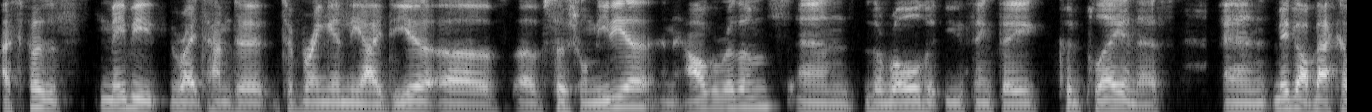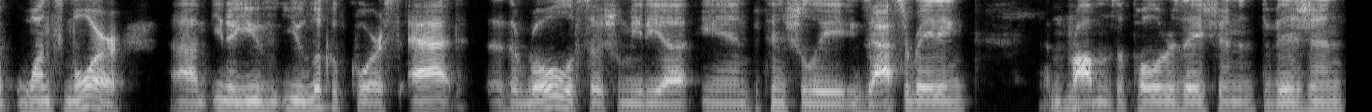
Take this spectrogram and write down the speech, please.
I suppose it's maybe the right time to to bring in the idea of of social media and algorithms and the role that you think they could play in this. And maybe I'll back up once more. Um, you know, you you look, of course, at the role of social media in potentially exacerbating mm-hmm. problems of polarization and division.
